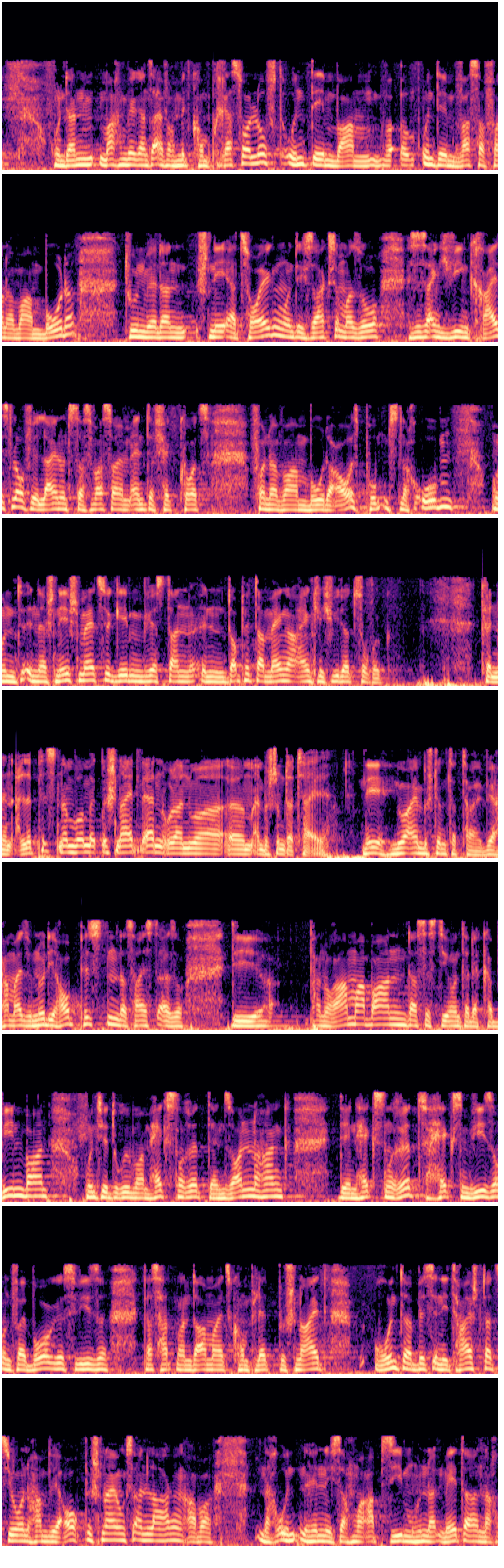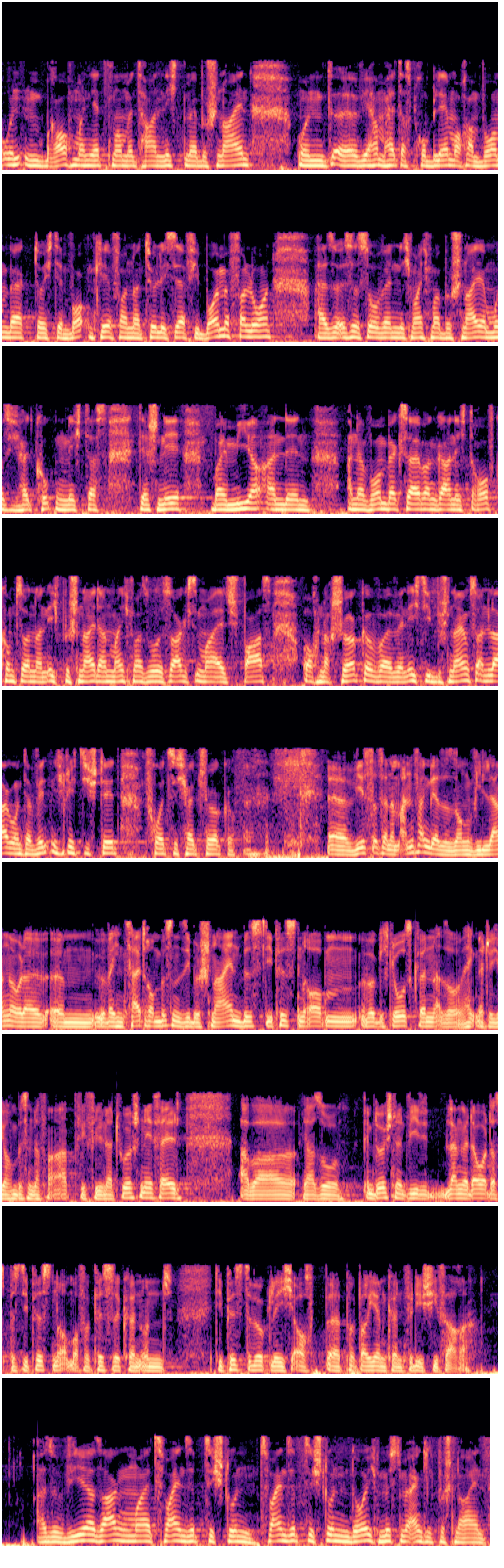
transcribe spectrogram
Und dann machen wir ganz einfach mit Kompressorluft und dem, warmen, und dem Wasser von der warmen Bode, tun wir dann Schnee erzeugen und ich sage es immer so, es ist eigentlich wie ein Kreislauf, wir leihen uns das Wasser im Endeffekt kurz von der warmen Bode aus, pumpen es nach oben und in der Schneeschmelze geben wir es dann in doppelter Menge eigentlich wieder zurück. Können denn alle Pisten am Wurmberg beschneit werden oder nur ähm, ein bestimmter Teil? Nee, nur ein bestimmter Teil. Wir haben also nur die Hauptpisten, das heißt also die Panoramabahn, das ist die unter der Kabinenbahn und hier drüber am Hexenritt den Sonnenhang, den Hexenritt, Hexenwiese und Walburgiswiese, das hat man damals komplett beschneit. Runter bis in die Talstation haben wir auch Beschneiungsanlagen, aber nach unten hin, ich sag mal ab 700 Meter nach unten braucht man jetzt momentan nicht mehr beschneien und äh, wir haben halt das Problem auch am Wurmberg durch den Borkenkäfer natürlich sehr viele Bäume verloren. Also ist es so, wenn ich manchmal beschneie, muss ich halt gucken, nicht, dass der Schnee bei mir an den an der Wurmbergseilbahn gar nicht draufkommt, sondern ich beschneide dann manchmal so, sage ich es mal als Spaß, auch nach Schörke, weil wenn ich die Beschneiungsanlage und der Wind nicht richtig steht, freut sich halt Schörke. Äh, wie ist das denn am Anfang der Saison? Wie lange oder ähm, über welchen Zeitraum müssen Sie beschneien, bis die Pistenraupen wirklich los können? Also hängt natürlich auch ein bisschen davon ab, wie viel Naturschnee fällt. Aber ja, so im Durchschnitt, wie lange dauert das, bis die Pistenraupen auf der Piste können und die Piste wirklich auch äh, präparieren können für die Skifahrer? Also wir sagen mal 72 Stunden. 72 Stunden durch müssten wir eigentlich beschneien.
